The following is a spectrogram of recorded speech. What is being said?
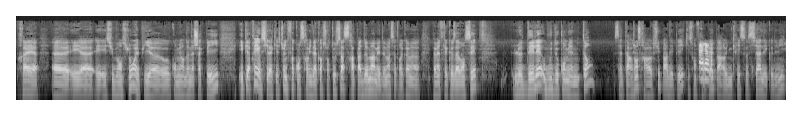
prêts euh, et, euh, et, subventions, et puis euh, combien on donne à chaque pays. Et puis après, il y a aussi la question, une fois qu'on sera mis d'accord sur tout ça, ce ne sera pas demain, mais demain, ça devrait quand même permettre quelques avancées. Le délai, au bout de combien de temps cet argent sera reçu par des pays qui sont frappés par une crise sociale et économique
